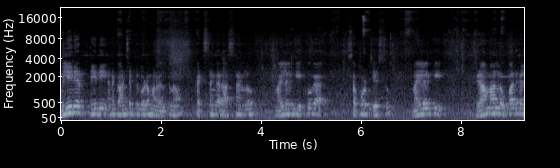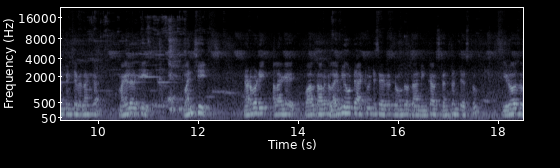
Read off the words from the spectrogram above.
మిలీనియర్ దీది అనే కాన్సెప్ట్ కూడా మనం వెళ్తున్నాం. ఖచ్చితంగా రాష్ట్రంలో మహిళలకి ఎక్కువగా సపోర్ట్ చేస్తూ మహిళలకి గ్రామాల్లో ఉపాధి కల్పించే విధంగా మహిళలకి మంచి నడవడి అలాగే వాళ్ళ తాలూకా లైవ్లీహుడ్ యాక్టివిటీస్ ఏదైతే ఉందో దాన్ని ఇంకా స్ట్రెంగ్తన్ చేస్తూ ఈరోజు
